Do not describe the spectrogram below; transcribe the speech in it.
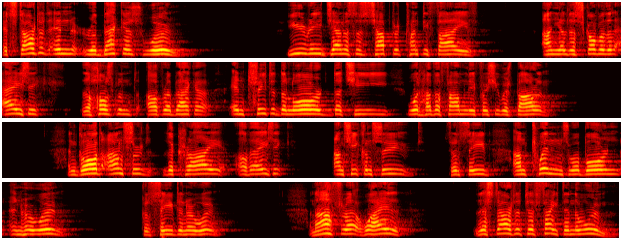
It started in Rebecca's womb. You read Genesis chapter 25 and you'll discover that Isaac, the husband of Rebekah, entreated the Lord that she would have a family for she was barren. And God answered the cry of Isaac and she conceived, conceived, and twins were born in her womb, conceived in her womb. And after a while, they started to fight in the womb.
